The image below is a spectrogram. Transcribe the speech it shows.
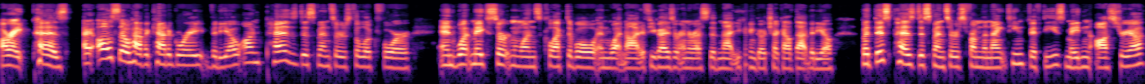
All right, Pez. I also have a category video on Pez dispensers to look for and what makes certain ones collectible and whatnot. If you guys are interested in that, you can go check out that video. But this Pez dispenser is from the 1950s, made in Austria,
